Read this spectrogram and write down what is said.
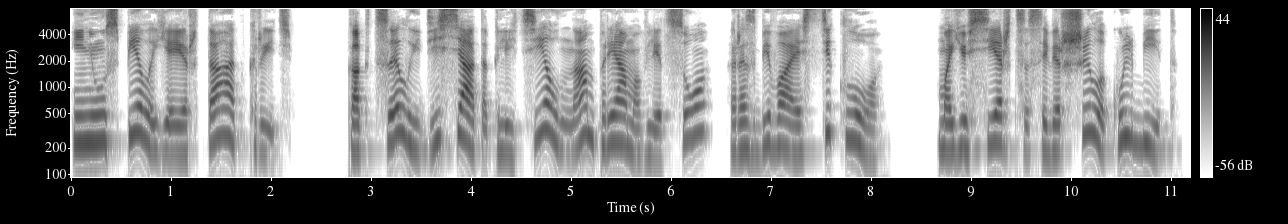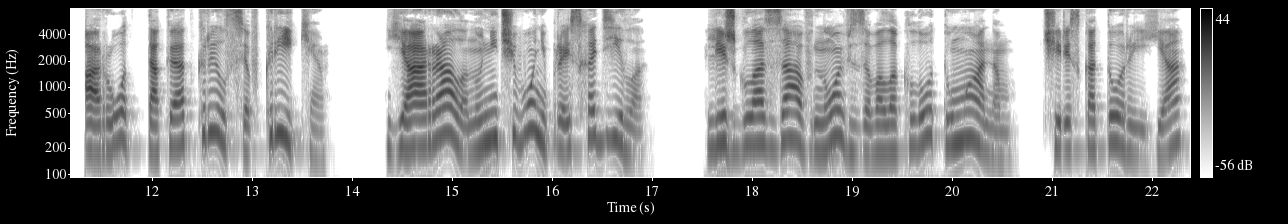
И не успела я и рта открыть, как целый десяток летел нам прямо в лицо, разбивая стекло. Мое сердце совершило кульбит, а рот так и открылся в крике. Я орала, но ничего не происходило. Лишь глаза вновь заволокло туманом, через который я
